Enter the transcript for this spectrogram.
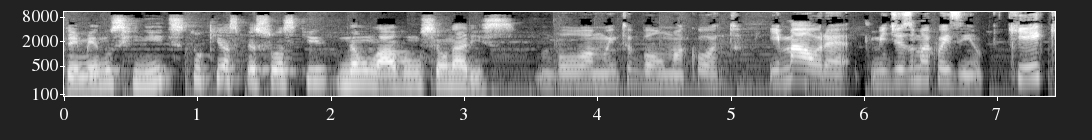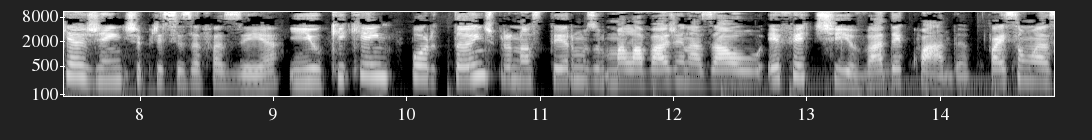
têm menos rinites do que as pessoas que não lavam o seu nariz. Boa, muito bom, Makoto. E Maura, me diz uma coisinha, o que que a gente precisa fazer e o que que é importante para nós termos uma lavagem nasal efetiva, adequada? Quais são as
